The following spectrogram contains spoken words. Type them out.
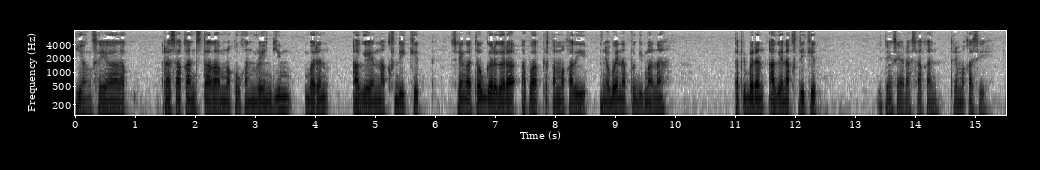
yang saya rasakan setelah melakukan brain gym badan agak enak sedikit. Saya nggak tahu gara-gara apa pertama kali nyobain apa gimana tapi badan agak enak sedikit. Itu yang saya rasakan. Terima kasih.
